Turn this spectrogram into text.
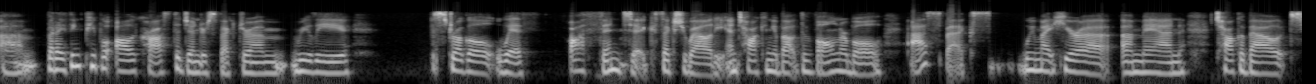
Um, but I think people all across the gender spectrum really struggle with authentic sexuality and talking about the vulnerable aspects. We might hear a, a man talk about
